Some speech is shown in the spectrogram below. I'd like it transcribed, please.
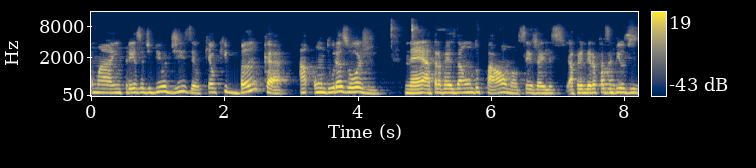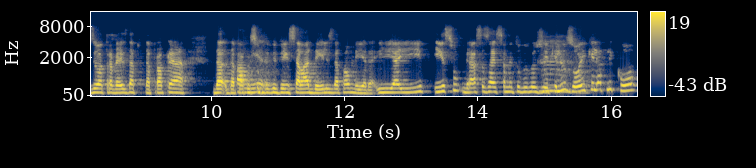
uma empresa de biodiesel, que é o que banca a Honduras hoje, né? através da Ondo Palma, ou seja, eles aprenderam a fazer biodiesel através da, da própria da, da própria sobrevivência lá deles, da Palmeira. E aí, isso, graças a essa metodologia que ele usou e que ele aplicou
